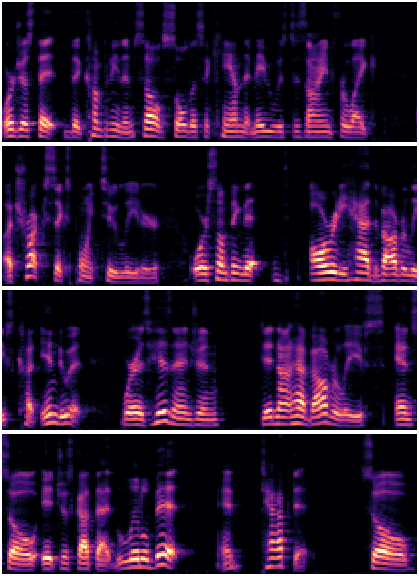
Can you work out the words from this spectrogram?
or just that the company themselves sold us a cam that maybe was designed for like a truck 6.2 liter or something that already had the valve reliefs cut into it, whereas his engine did not have valve reliefs, and so it just got that little bit and tapped it. So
